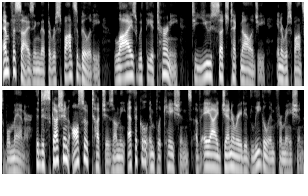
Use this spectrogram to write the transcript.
emphasizing that the responsibility lies with the attorney to use such technology in a responsible manner. The discussion also touches on the ethical implications of AI generated legal information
